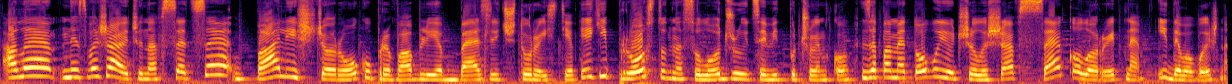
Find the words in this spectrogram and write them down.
Але незважаючи на все це, Балі щороку приваблює безліч туристів, які просто насолоджуються відпочинком, запам'ятовуючи лише все колоритне і дивовижне.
